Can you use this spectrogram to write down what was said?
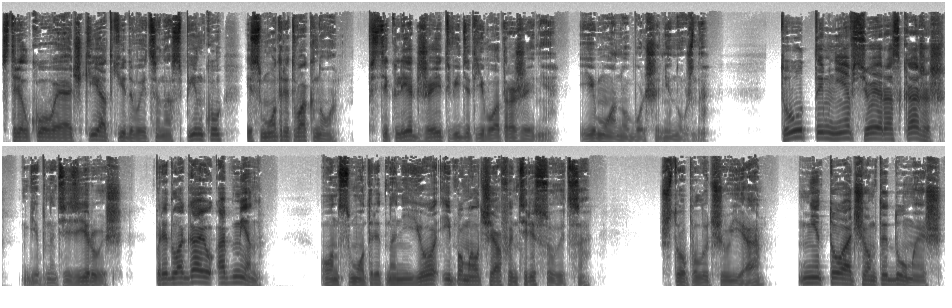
Стрелковые очки откидывается на спинку и смотрит в окно. В стекле Джейд видит его отражение. Ему оно больше не нужно. «Тут ты мне все и расскажешь», — гипнотизируешь. «Предлагаю обмен». Он смотрит на нее и, помолчав, интересуется. «Что получу я?» «Не то, о чем ты думаешь».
